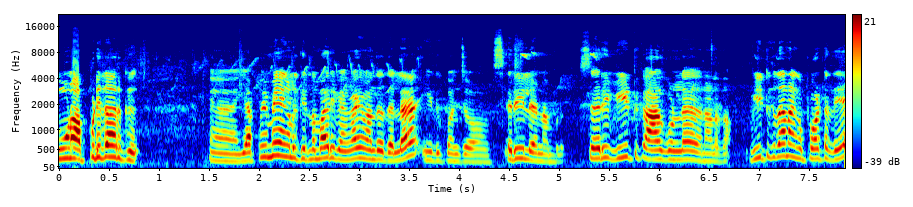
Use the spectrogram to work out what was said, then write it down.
மூணு அப்படி தான் இருக்குது எப்பயுமே எங்களுக்கு இந்த மாதிரி வெங்காயம் வந்ததில்லை. இது கொஞ்சம் சரியில்லை நம்மளுக்கு. சரி வீட்டுக்கு ஆகும்ல. அதனால தான் வீட்டுக்கு தான் நாங்கள் போட்டதே.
